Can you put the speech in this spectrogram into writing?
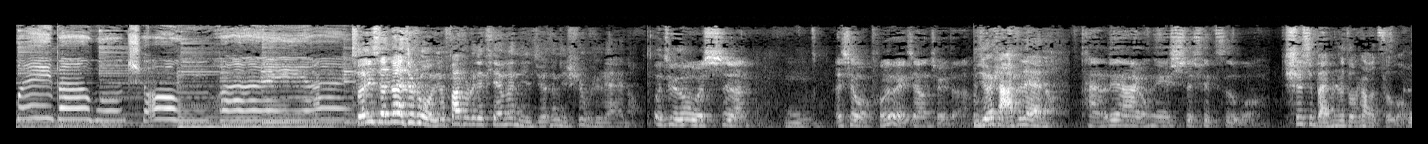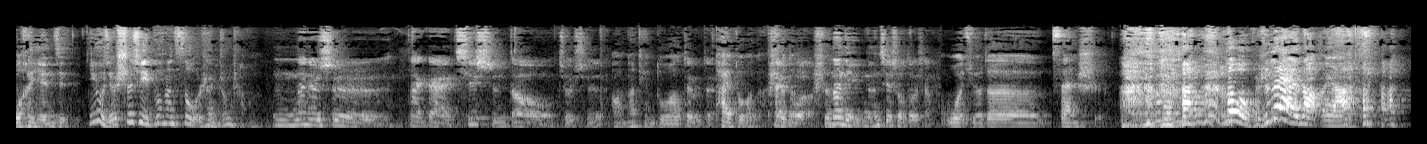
会把我宠坏。所以现在就是，我就发出这个天问：你觉得你是不是恋爱脑？我觉得我是，嗯，而且我朋友也这样觉得。你觉得啥是恋爱脑？谈恋爱容易失去自我，失去百分之多少的自我？我很严谨，因为我觉得失去一部分自我是很正常的。嗯，那就是大概七十到九十，哦，那挺多了，对不对？太多了，太多了。是那你能接受多少？我觉得三十。那我不是恋爱脑呀。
